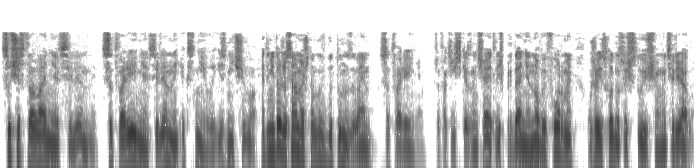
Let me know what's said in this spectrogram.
Существование Вселенной, сотворение Вселенной экснила из ничего. Это не то же самое, что мы в быту называем сотворением, что фактически означает лишь придание новой формы уже исходно существующего материала.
